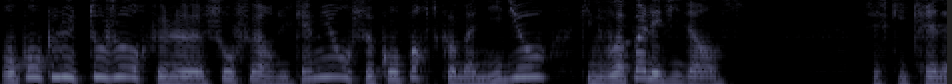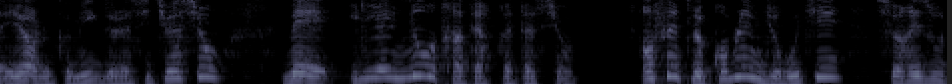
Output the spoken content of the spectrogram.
on conclut toujours que le chauffeur du camion se comporte comme un idiot qui ne voit pas l'évidence. C'est ce qui crée d'ailleurs le comique de la situation. Mais il y a une autre interprétation. En fait, le problème du routier se résout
